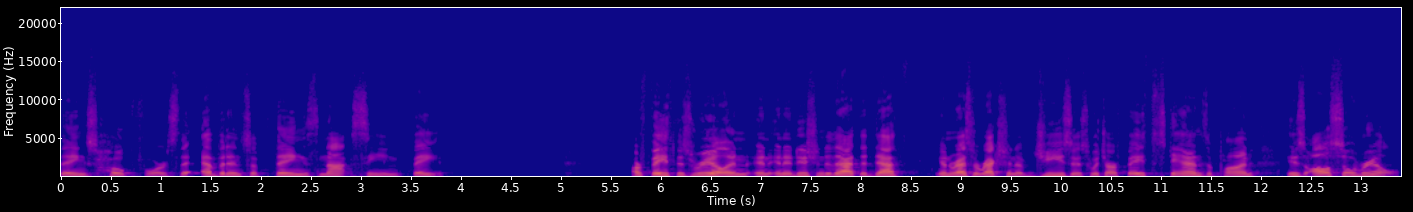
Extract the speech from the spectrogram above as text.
things hoped for. It's the evidence of things not seen. Faith. Our faith is real. And, and in addition to that, the death and resurrection of Jesus, which our faith stands upon, is also real.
